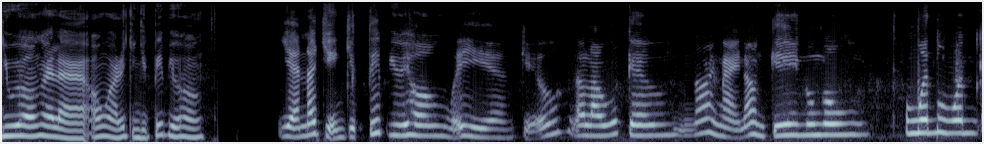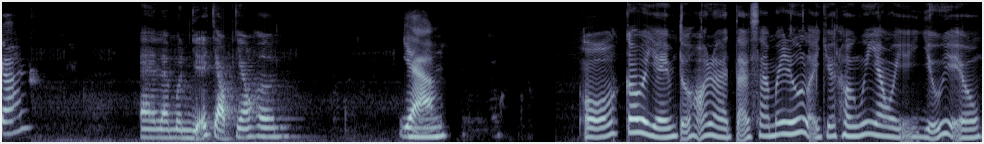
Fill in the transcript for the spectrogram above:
vui hơn hay là ở ngoài nói chuyện trực tiếp vui hơn? Dạ nói chuyện trực tiếp vui hơn bởi vì à, kiểu lâu lâu có kêu nói thằng này nói thằng kia ngu ngu thông minh thông minh cái. À là mình dễ chọc nhau hơn. Dạ. Ừ. Ủa, có bao giờ em tự hỏi là tại sao mấy đứa lại chơi thân với nhau vậy, dữ vậy không?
